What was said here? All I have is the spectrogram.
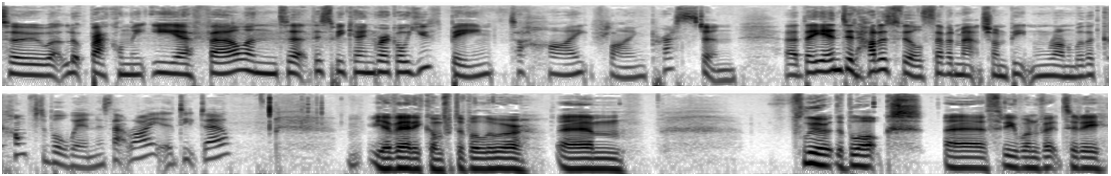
to look back on the EFL. And uh, this weekend, Gregor, you've been to high flying Preston. Uh, they ended Huddersfield's seven match unbeaten run with a comfortable win. Is that right at Deepdale? Yeah, very comfortable. They were um, flew out the blocks, three one victory.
